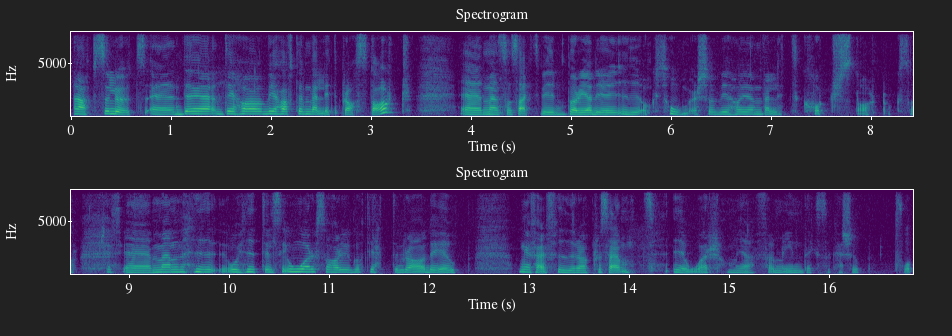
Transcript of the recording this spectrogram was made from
Absolut, det, det har, vi har haft en väldigt bra start. Men som sagt, vi började ju i oktober så vi har ju en väldigt kort start också. Precis. Men och hittills i år så har det gått jättebra. Det är upp ungefär 4% i år. Om man jämför med index så kanske upp 2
